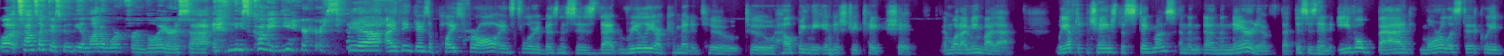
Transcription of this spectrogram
well, it sounds like there's going to be a lot of work for lawyers uh, in these coming years. yeah, I think there's a place for all ancillary businesses that really are committed to to helping the industry take shape. And what I mean by that, we have to change the stigmas and the and the narrative that this is an evil, bad, moralistically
